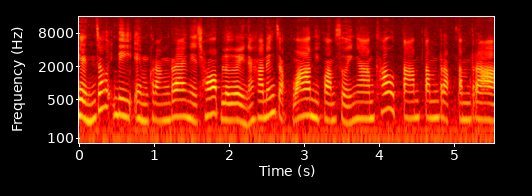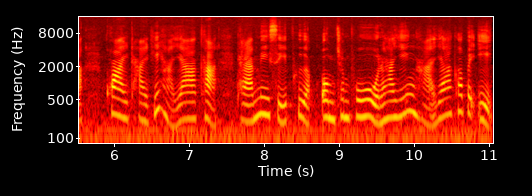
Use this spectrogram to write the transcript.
เห็นเจ้า BM ครั้งแรกเนี่ยชอบเลยนะคะ เนื่องจากว่ามีความสวยงามเข้าตามตำรับตำราควายไทยที่หายากค่ะ แถมมีสีเผือกอมชมพูนะคะ ยิ่งหายากเข้าไปอีก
